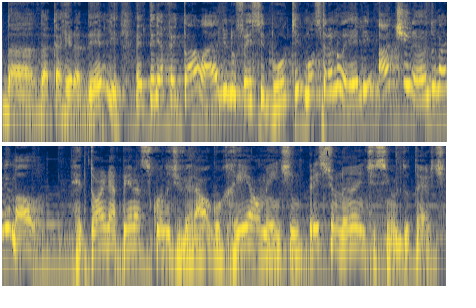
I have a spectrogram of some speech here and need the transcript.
da, da carreira dele, ele teria feito uma live no Facebook mostrando ele atirando no animal. Retorne apenas quando tiver algo realmente impressionante, Sr. Duterte.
